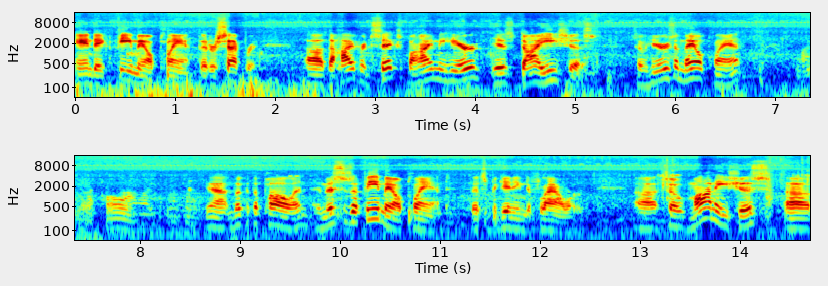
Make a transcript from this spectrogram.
and a female plant that are separate. Uh, the hybrid six behind me here is dioecious. So here's a male plant. Yeah, look at the pollen, and this is a female plant that's beginning to flower. Uh, so monoecious, uh,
